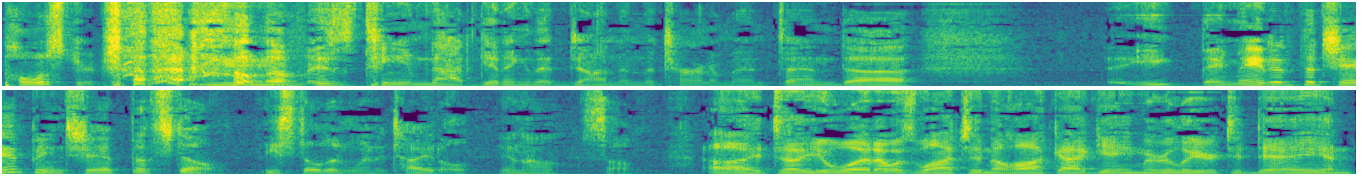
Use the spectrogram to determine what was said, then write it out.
poster child of his team not getting that done in the tournament, and uh, he they made it the championship, but still, he still didn't win a title, you know. So I tell you what, I was watching the Hawkeye game earlier today, and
